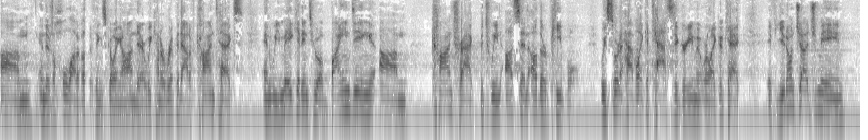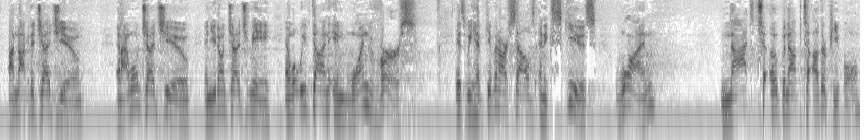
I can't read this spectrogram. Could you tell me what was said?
um, and there's a whole lot of other things going on there, we kind of rip it out of context and we make it into a binding um, contract between us and other people. We sort of have like a tacit agreement. We're like, okay, if you don't judge me, I'm not going to judge you and I won't judge you, and you don't judge me. And what we've done in one verse is we have given ourselves an excuse one, not to open up to other people,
